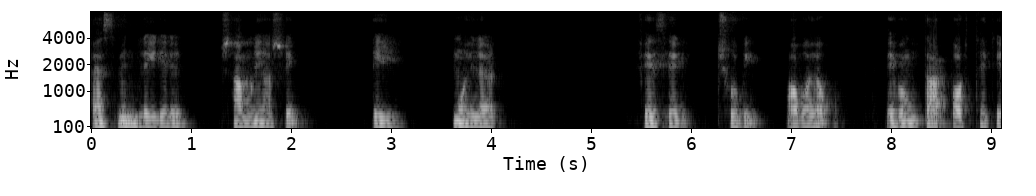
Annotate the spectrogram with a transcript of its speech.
অ্যাসমিন লেইডেলের সামনে আসে এই মহিলার ফেসের ছবি অবয়ব এবং তারপর থেকে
